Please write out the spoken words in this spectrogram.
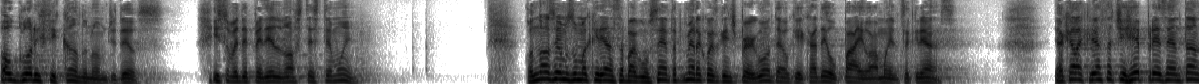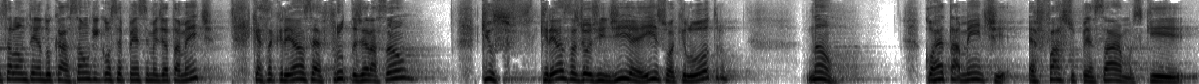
ou glorificando o nome de Deus? Isso vai depender do nosso testemunho. Quando nós vemos uma criança baguncenta, a primeira coisa que a gente pergunta é o quê? Cadê o pai ou a mãe dessa criança? E aquela criança te representando, se ela não tem educação, o que você pensa imediatamente? Que essa criança é fruto da geração? Que as crianças de hoje em dia é isso ou aquilo outro? Não. Corretamente, é fácil pensarmos que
